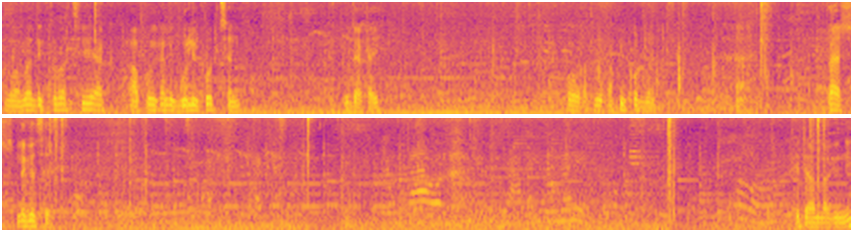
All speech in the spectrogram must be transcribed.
তো আমরা দেখতে পাচ্ছি এক আপু এখানে গুলি করছেন। একটু দেখাই। ও, আপনি আপনি করবেন। হ্যাঁ। ব্যাস, লেগেছে। এটা আর লাগেনি।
